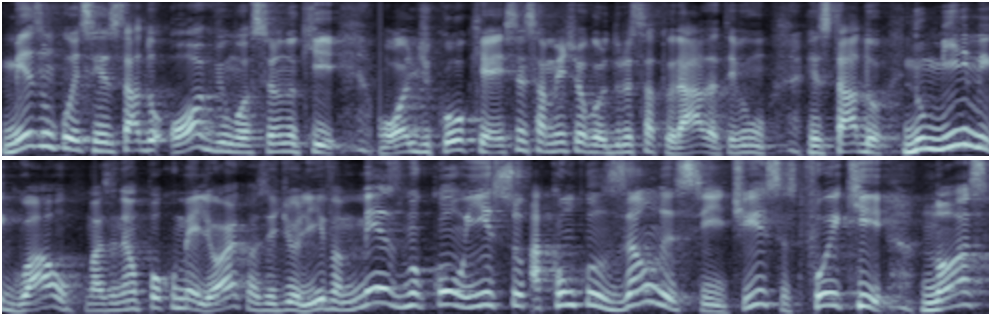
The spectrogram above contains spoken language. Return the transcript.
mesmo com esse resultado óbvio mostrando que o óleo de coco, que é essencialmente a gordura saturada, teve um resultado no mínimo igual, mas não é um pouco melhor que o azeite de oliva. Mesmo com isso, a conclusão desses cientistas foi que nós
